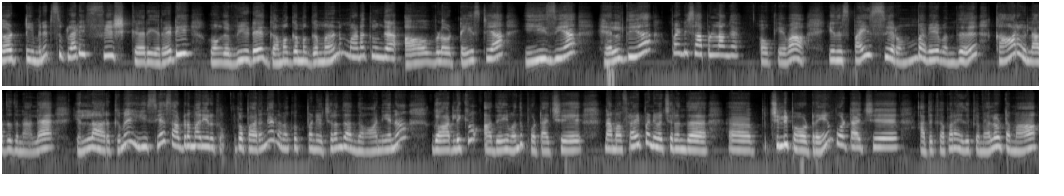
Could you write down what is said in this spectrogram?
தேர்ட்டி மினிட்ஸுக்குள்ளாடி ஃபிஷ் கறி ரெடி உங்கள் வீடே கம கம கமன்னு மணக்குங்க. அவ்வளோ டேஸ்டியாக ஈஸியாக ஹெல்த்தியாக பண்ணி சாப்பிட்லாங்க. ஓகேவா? இது ஸ்பைஸி ரொம்பவே வந்து காரம் இல்லாததுனால எல்லாருக்குமே ஈஸியாக சாப்பிட்ற மாதிரி இருக்கும். இப்போ பாருங்கள் நம்ம குக் பண்ணி வச்சுருந்த அந்த ஆனியனும் கார்லிக்கும் அதையும் வந்து போட்டாச்சு. நம்ம ஃப்ரை பண்ணி வச்சுருந்த சில்லி பவுட்ரையும் போட்டாச்சு. அதுக்கப்புறம் இதுக்கு மேலோட்டமாக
